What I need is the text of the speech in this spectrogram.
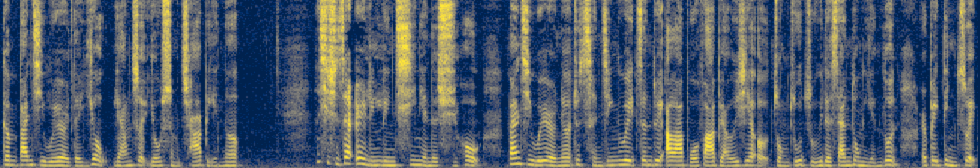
跟班吉维尔的右两者有什么差别呢？那其实，在二零零七年的时候，班吉维尔呢就曾经因为针对阿拉伯发表一些呃种族主义的煽动言论而被定罪。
